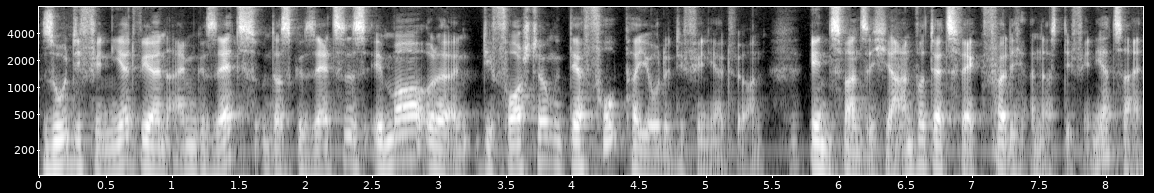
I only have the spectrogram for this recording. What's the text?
so definiert wie in einem Gesetz und das Gesetz ist immer oder die Vorstellung der Vorperiode definiert werden. In 20 Jahren wird der Zweck völlig anders definiert sein.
